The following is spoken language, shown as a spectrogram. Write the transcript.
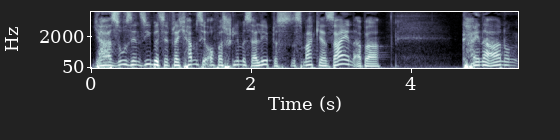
ja, so sensibel sind. Vielleicht haben sie auch was Schlimmes erlebt. Das, das mag ja sein, aber keine Ahnung.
